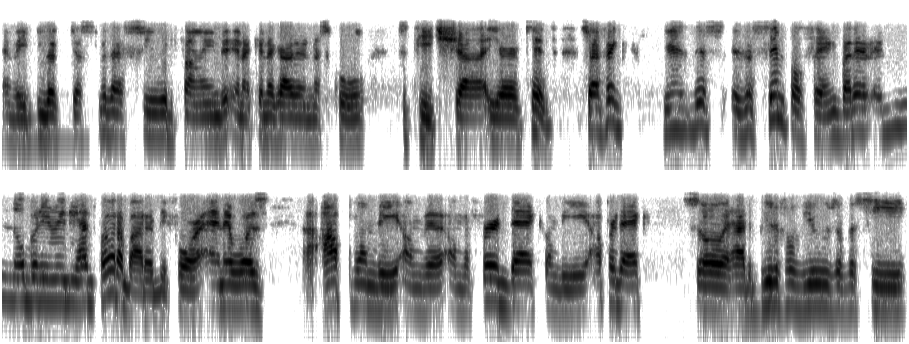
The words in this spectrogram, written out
and they look just as you would find in a kindergarten in a school to teach uh, your kids. So I think this is a simple thing, but it, it, nobody really had thought about it before, and it was uh, up on the on the on the third deck on the upper deck, so it had beautiful views of the sea.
